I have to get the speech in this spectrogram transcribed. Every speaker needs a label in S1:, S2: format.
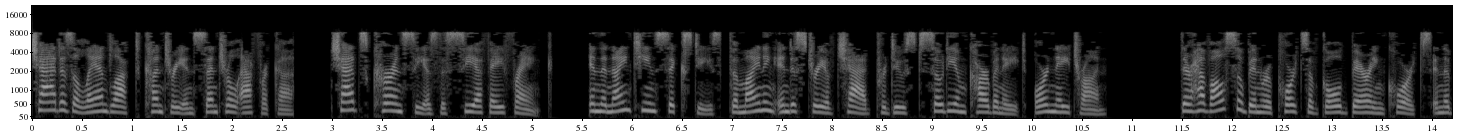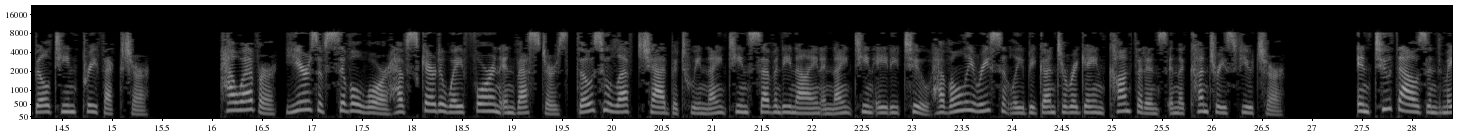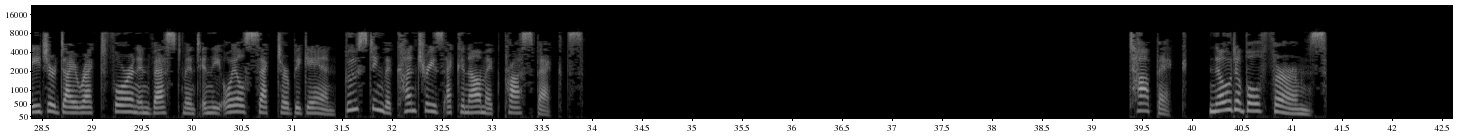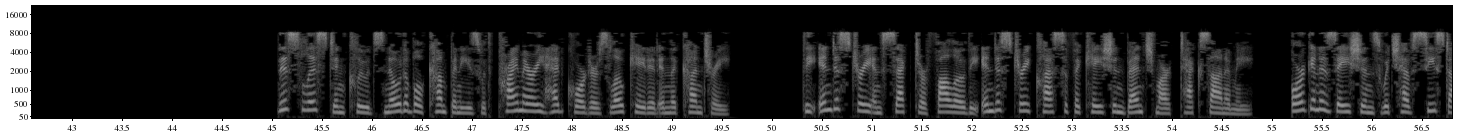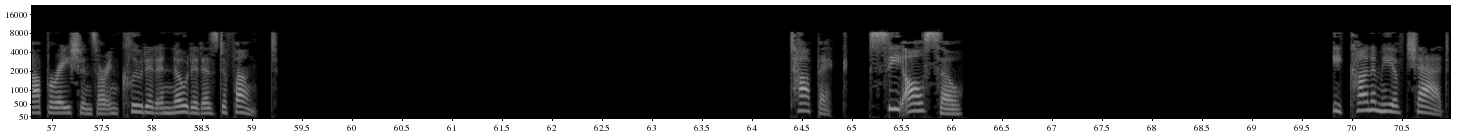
S1: Chad is a landlocked country in Central Africa. Chad's currency is the CFA franc. In the 1960s, the mining industry of Chad produced sodium carbonate, or natron. There have also been reports of gold-bearing quartz in the Biltine prefecture. However, years of civil war have scared away foreign investors. Those who left Chad between 1979 and 1982 have only recently begun to regain confidence in the country's future. In 2000 major direct foreign investment in the oil sector began, boosting the country's economic prospects. Topic. Notable firms This list includes notable companies with primary headquarters located in the country. The industry and sector follow the industry classification benchmark taxonomy. Organizations which have ceased operations are included and noted as defunct. Topic. See also Economy of Chad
